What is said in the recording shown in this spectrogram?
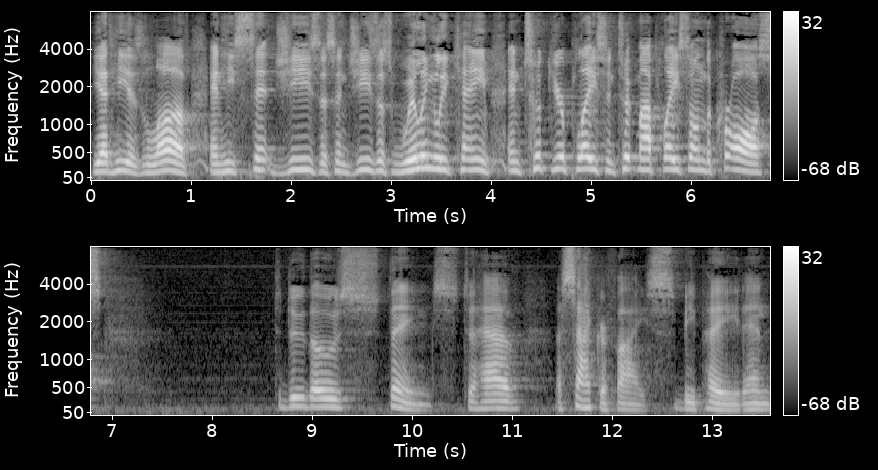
Yet He is love and He sent Jesus, and Jesus willingly came and took your place and took my place on the cross to do those things, to have a sacrifice be paid and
